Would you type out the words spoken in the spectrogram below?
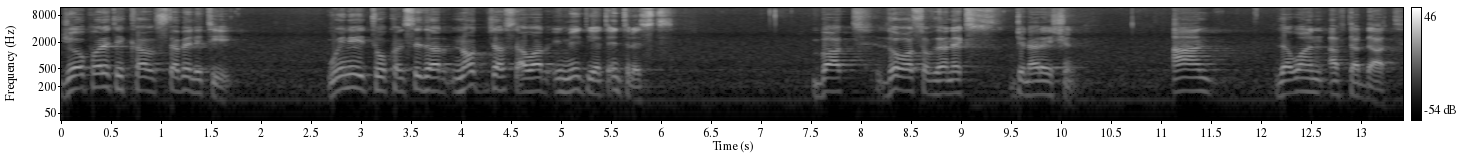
geopolitical stability, we need to consider not just our immediate interests, but those of the next generation and the one after that.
